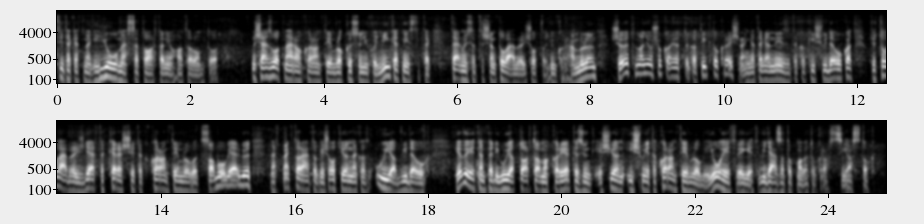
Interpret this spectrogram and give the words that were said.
titeket meg jó messze tartani a hatalomtól. És ez volt már a karanténblog, köszönjük, hogy minket néztetek, természetesen továbbra is ott vagyunk a Rambülön, sőt, nagyon sokan jöttek a TikTokra is, rengetegen nézitek a kis videókat, úgyhogy továbbra is gyertek, keressétek a karanténblogot Szabó Gergőt, mert megtaláltok, és ott jönnek az újabb videók. Jövő héten pedig újabb tartalmakkal érkezünk, és jön ismét a karanténblog. Jó hétvégét, vigyázzatok magatokra, sziasztok!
